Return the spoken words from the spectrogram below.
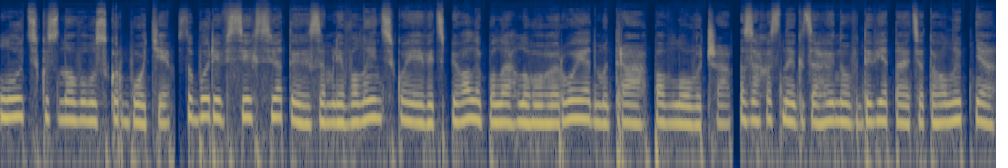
Луцьк знову у скорботі. В соборі всіх святих землі Волинської відспівали полеглого героя Дмитра Павловича. Захисник загинув 19 липня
